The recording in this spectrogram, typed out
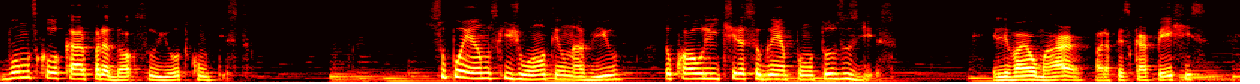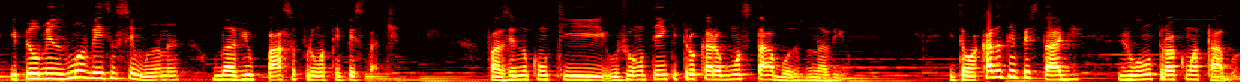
Vamos colocar o paradoxo em outro contexto. Suponhamos que João tem um navio do qual lhe tira seu ganha-pão todos os dias. Ele vai ao mar para pescar peixes e pelo menos uma vez na semana o navio passa por uma tempestade, fazendo com que o João tenha que trocar algumas tábuas do navio. Então, a cada tempestade, João troca uma tábua.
